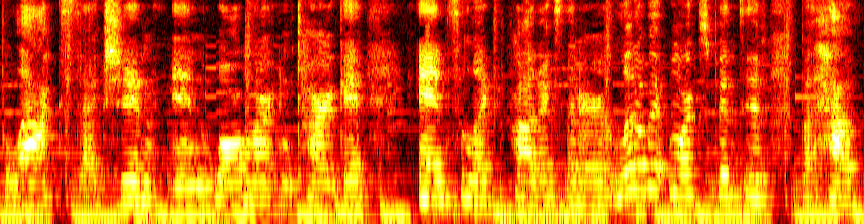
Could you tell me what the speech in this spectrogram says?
black section in Walmart and Target and select products that are a little bit more expensive but have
